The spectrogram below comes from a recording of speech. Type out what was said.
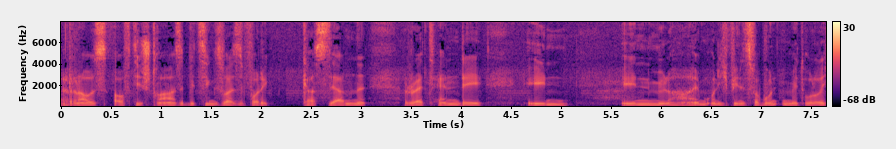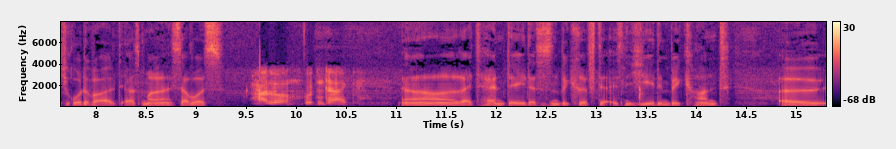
raus auf die Straße beziehungsweise vor die Kaserne Red Handy in, in Mülheim und ich bin jetzt verbunden mit Ulrich Rodewald. Erstmal Servus. Hallo, guten Tag. Ja, Red Hand Day, das ist ein Begriff, der ist nicht jedem bekannt. Äh,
